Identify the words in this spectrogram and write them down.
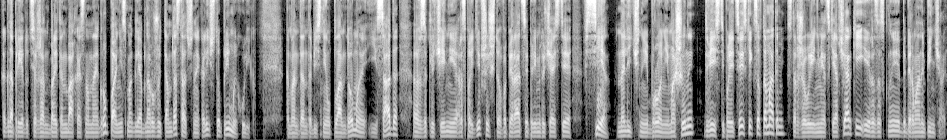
когда приедут сержант Брейтенбах и основная группа, они смогли обнаружить там достаточное количество прямых улик. Командант объяснил план дома и сада, в заключении распорядившись, что в операции примет участие все наличные брони машины, 200 полицейских с автоматами, сторожевые немецкие овчарки и разыскные доберманы-пинчеры.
